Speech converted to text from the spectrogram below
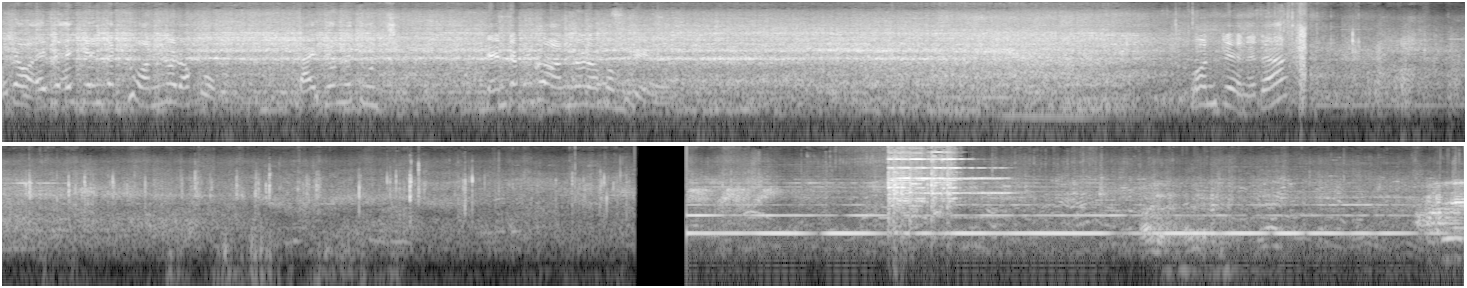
এটা- এই ট্রেনটা একটু অন্যরকম। তাই জন্য তুলছি। ট্রেনটা পুরো অন্যরকম ট্রেন কোন ট্রেন এটা আমাদের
